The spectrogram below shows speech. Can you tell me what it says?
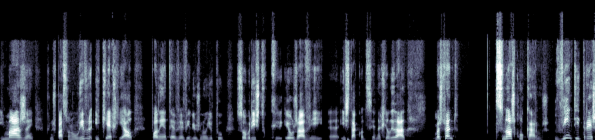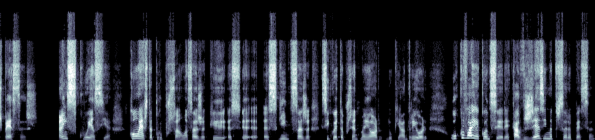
imagem que nos passam no livro e que é real, podem até ver vídeos no YouTube sobre isto que eu já vi uh, isto a acontecer na realidade. Mas, portanto, se nós colocarmos 23 peças em sequência com esta proporção, ou seja, que a, a, a seguinte seja 50% maior do que a anterior, o que vai acontecer é que à 23 peça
